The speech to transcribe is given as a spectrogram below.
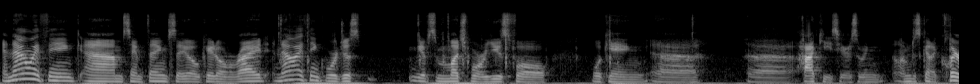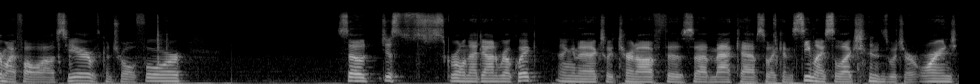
And now I think, um, same thing, say OK to override. Now I think we're just, we have some much more useful looking uh, uh, hotkeys here. So can, I'm just going to clear my fall offs here with Control 4. So just scrolling that down real quick, I'm going to actually turn off this uh, MatCap so I can see my selections, which are orange.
